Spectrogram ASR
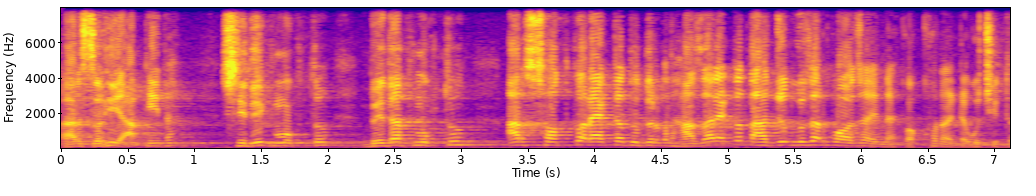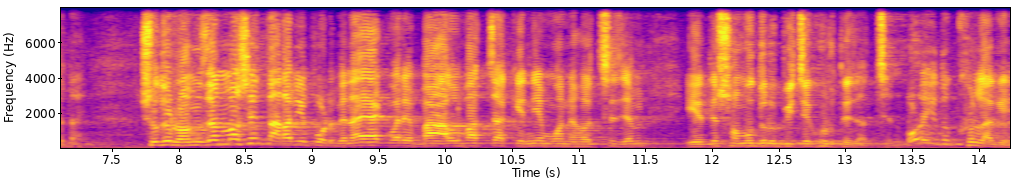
আর সহি আকিদা, শিরিক মুক্ত, বেদাত মুক্ত, আর শতকরা একটা তো দূর কথা হাজার একটা তাহাজুদ গুজার পাওয়া যায় না। কখনো এটা উচিত নয়। শুধু রমজান মাসে তারাবি পড়বে না, একবারে বাল বাচ্চাকে নিয়ে মনে হচ্ছে যে এতে সমুদ্র বিচে ঘুরতে যাচ্ছেন। বড়ই দুঃখ লাগে।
